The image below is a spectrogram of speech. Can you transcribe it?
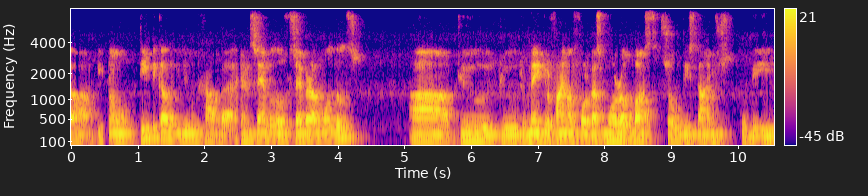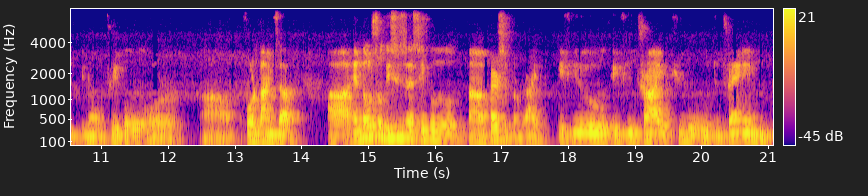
uh, you know, typically you would have uh, an ensemble of several models to, to, to make your final forecast more robust. So these times could be, you know, triple or four times that uh, and also, this is a simple uh, perceptron, right? If you if you try to to train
